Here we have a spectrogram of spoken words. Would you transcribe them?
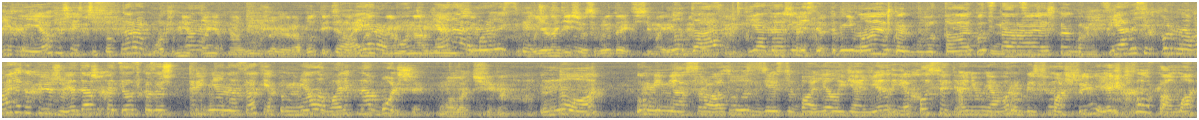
И мне в 6 часов на работу. Нет, надо. понятно, а вы уже работаете? Да, я работаю, нормально я нормально себя Ну, Я чувствую. надеюсь, вы соблюдаете все мои Ну да, я даже если поднимаю, как бы вот так вот стараюсь, как бы. Я до сих пор на валиках лежу. Я даже хотела сказать, что три дня назад я поменяла валик на больше. Молодчина. Но у меня сразу вот здесь заболело, я ехала сегодня, они у меня вырубились в машине, я ехала сама,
